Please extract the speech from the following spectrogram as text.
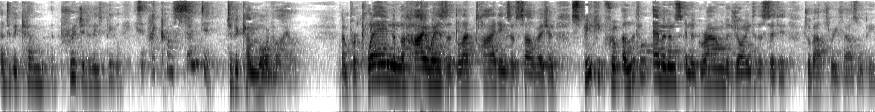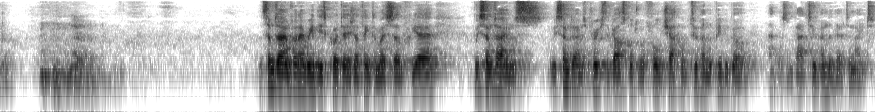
and to become a preacher to these people, he said, I consented to become more vile and proclaimed in the highways the glad tidings of salvation, speaking from a little eminence in the ground adjoining to the city to about 3,000 people. sometimes when I read these quotations, I think to myself, yeah, we sometimes, we sometimes preach the gospel to a full chapel, 200 people go, that wasn't bad, 200 there tonight.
